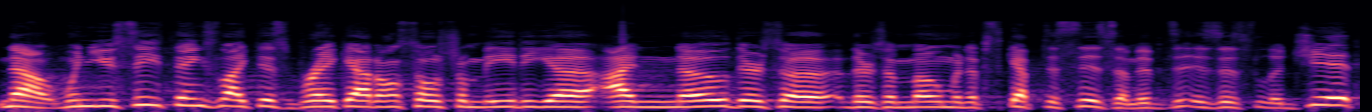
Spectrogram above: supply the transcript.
Now, when you see things like this break out on social media, I know there's a, there's a moment of skepticism. Is this legit?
